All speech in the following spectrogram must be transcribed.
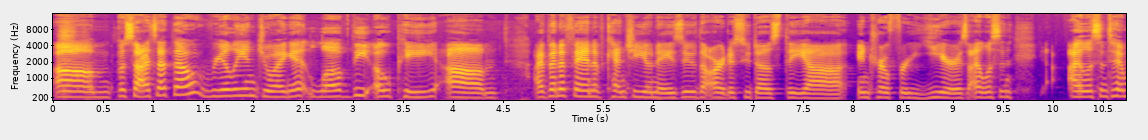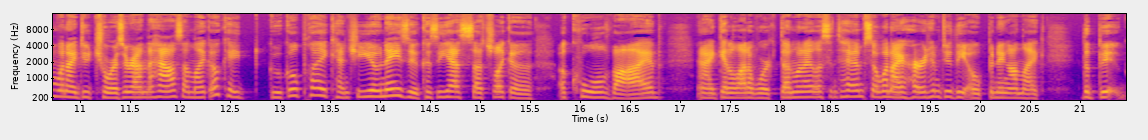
Um, besides that, though, really enjoying it. Love the OP. Um, I've been a fan of Kenshi Yonezu, the artist who does the uh, intro for years. I listen, I listen to him when I do chores around the house. I'm like, okay, Google Play Kenshi Yonezu because he has such like a, a cool vibe, and I get a lot of work done when I listen to him. So when I heard him do the opening on like the big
